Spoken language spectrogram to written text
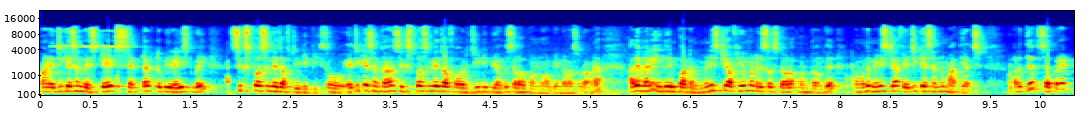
On education by state centre to be raised by six percentage of GDP so எஜுகேஷனுக்காக six percentage of our GDP வந்து செலவு பண்ணணும் அப்படின்னு சொல்றாங்க. அதே மாதிரி இது important ministry of human resource development வந்து நம்ம வந்து மினிஸ்ட்ரி ஆஃப் எஜுகேஷன் மாத்தியாச்சு. அடுத்து separate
